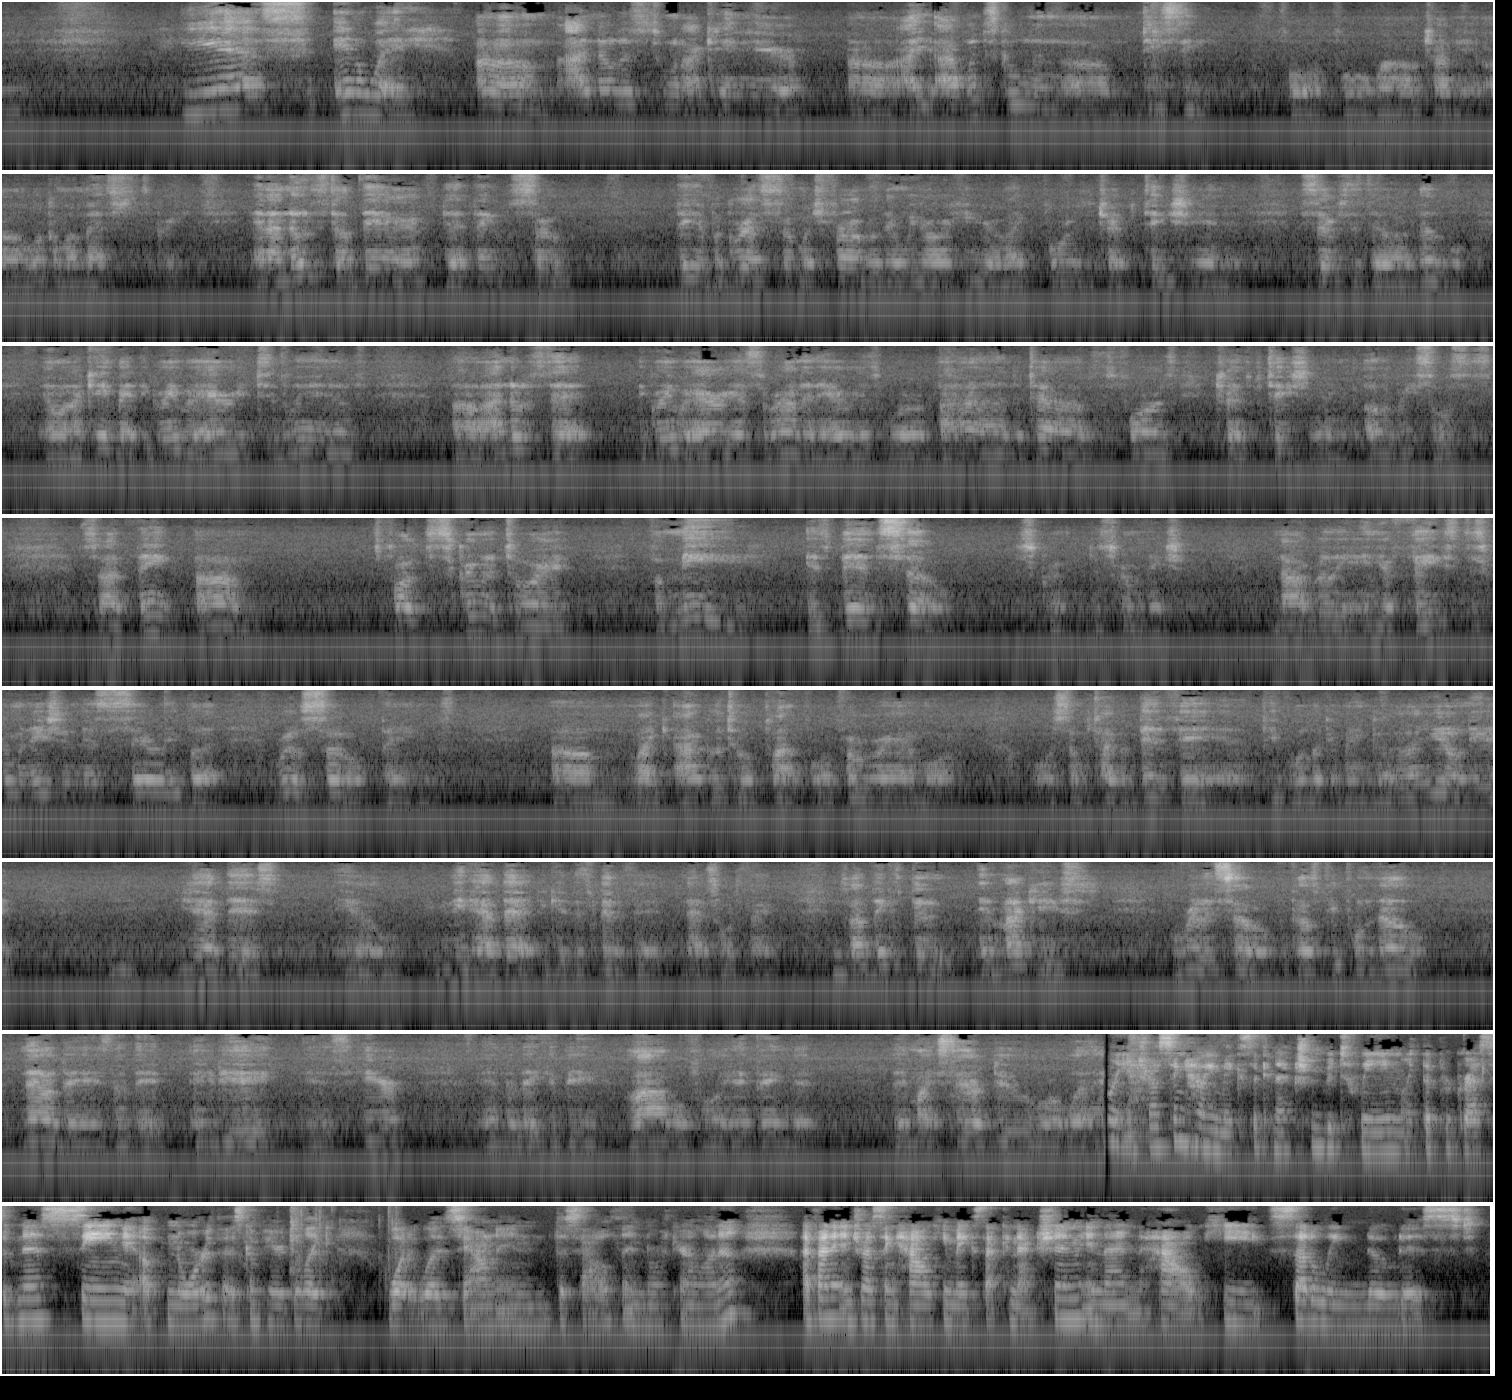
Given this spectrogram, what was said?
Yes, in a way. Um, I noticed when I came here, uh, I, I went to school in um, D.C. for for a while, trying to uh, work on my master's degree. And I noticed up there that things were so, they have progressed so much further than we are here, like for the transportation and services that are available. And when I came back to the Greenville area to live, uh, I noticed that the Greenville area and surrounding areas were behind the times as far as transportation and other resources. So I think um, as far as discriminatory, for me, it's been subtle discrimination not really in your face discrimination necessarily, but real subtle things. Um, like I'll go to apply for a program or or some type of benefit, and people look at me and go, "Oh, you don't need it. You, you have this. And, you know, you need to have that to get this benefit, that sort of thing." Mm-hmm. So I think it's been, in my case, really subtle because people know nowadays that the ADA is here and that they could be liable for anything that they might say or do or what. Really interesting how he makes the connection between like the progressiveness, seeing it up north as compared to like what it was down in the south in North Carolina. I find it interesting how he makes that connection and then how he subtly noticed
